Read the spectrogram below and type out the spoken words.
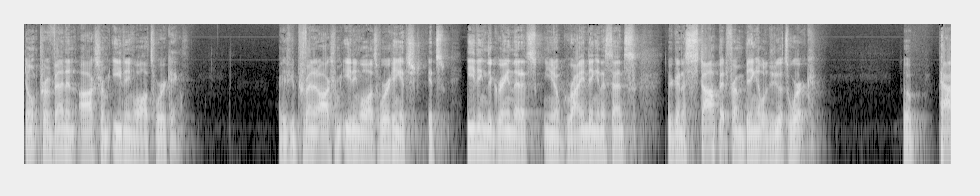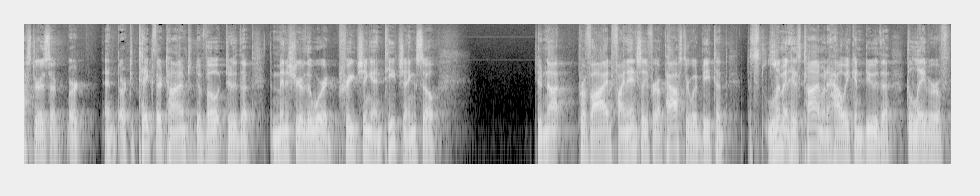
don't prevent an ox from eating while it's working. Right? If you prevent an ox from eating while it's working, it's, it's eating the grain that it's you know, grinding in a sense. You're going to stop it from being able to do its work. So pastors are, are and, or to take their time to devote to the, the ministry of the word, preaching and teaching. So to not provide financially for a pastor would be to, to limit his time on how he can do the, the labor of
